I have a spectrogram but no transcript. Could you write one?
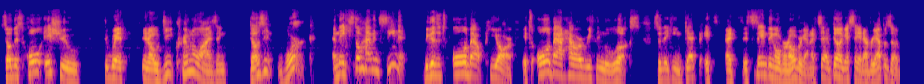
So this whole issue with, you know, decriminalizing doesn't work. And they still haven't seen it because it's all about PR. It's all about how everything looks so they can get it's it's the same thing over and over again. I say I feel like I say it every episode.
